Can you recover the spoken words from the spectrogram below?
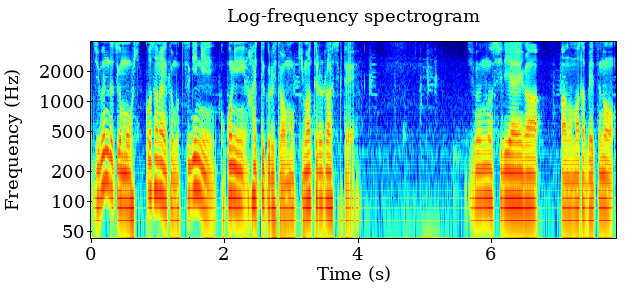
自分たちがもう引っ越さないともう次にここに入ってくる人はもう決まってるらしくて。自分の知り合いがあのまた別の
